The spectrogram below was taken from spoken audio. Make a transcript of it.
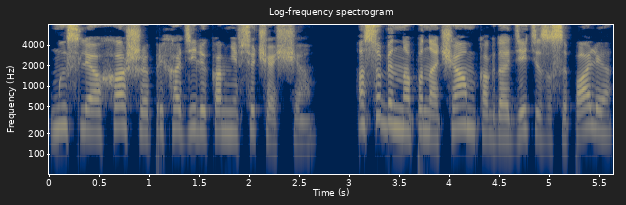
Мысли о Хаше приходили ко мне все чаще. Особенно по ночам, когда дети засыпали,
